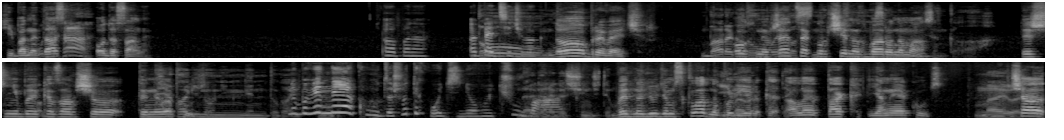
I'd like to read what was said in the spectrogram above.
Хіба не так, Одасане? Опана. Опять ці чувак. Добрий вечір. Ох, невже це копчина з бару на маску? Ти ж ніби казав, що ти не якудза. Ну бо він не якудза, що ти хочеш з нього, чувак? Видно, людям складно повірити, але так я не якудза. Хоча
